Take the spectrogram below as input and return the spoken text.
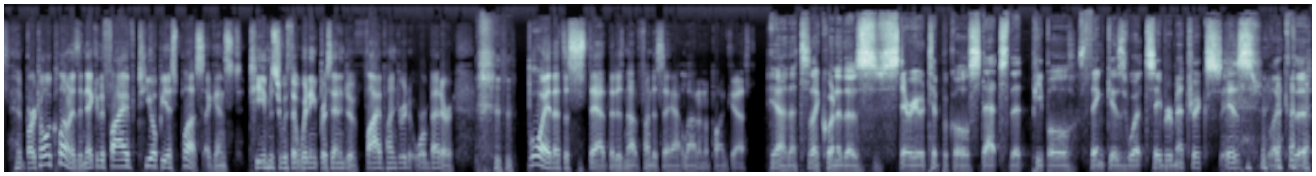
Bartolo Colon is a negative five TOPS plus against teams with a winning percentage of 500 or better. Boy, that's a stat that is not fun to say out loud on a podcast. Yeah, that's like one of those stereotypical stats that people think is what sabermetrics is, like the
